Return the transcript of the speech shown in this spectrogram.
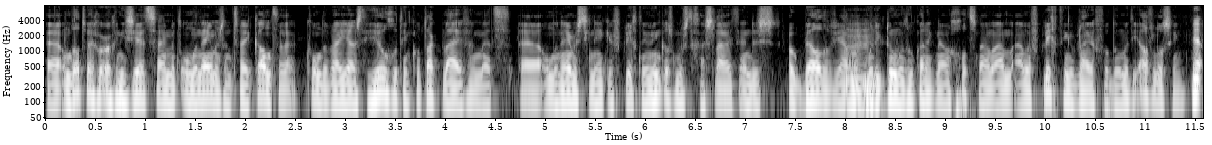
uh, omdat wij georganiseerd zijn met ondernemers aan twee kanten, konden wij juist heel goed in contact blijven met uh, ondernemers die in één keer verplicht hun winkels moesten gaan sluiten. En dus ook belden van ja, wat mm. moet ik doen? Want hoe kan ik nou in godsnaam aan, aan mijn verplichtingen blijven voldoen met die aflossing? Ja.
